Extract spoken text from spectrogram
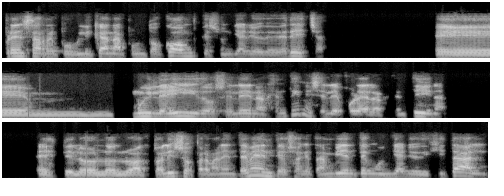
prensarepublicana.com, que es un diario de derecha, eh, muy leído, se lee en Argentina y se lee fuera de la Argentina. Este, lo, lo, actualizo permanentemente, o sea que también tengo un diario digital.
